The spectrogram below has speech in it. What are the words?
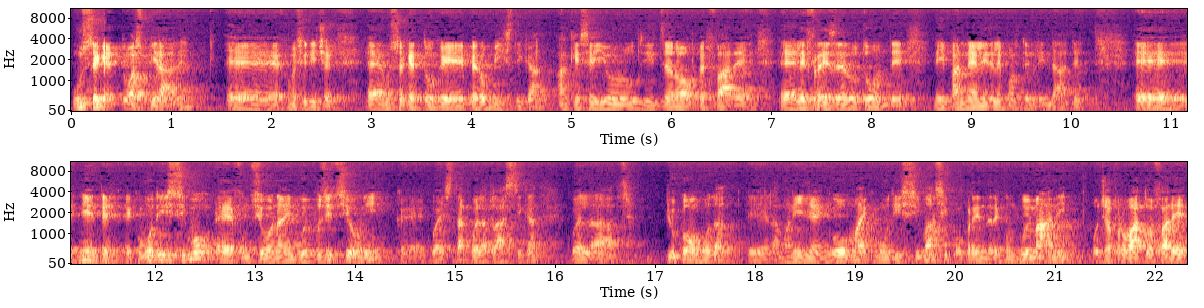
un seghetto a spirale, eh, come si dice, è un seghetto che per hobbistica, anche se io lo utilizzerò per fare eh, le frese rotonde nei pannelli delle porte blindate. Eh, niente, è comodissimo, eh, funziona in due posizioni, che è questa, quella classica, quella più comoda, eh, la maniglia è in gomma, è comodissima, si può prendere con due mani, ho già provato a fare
